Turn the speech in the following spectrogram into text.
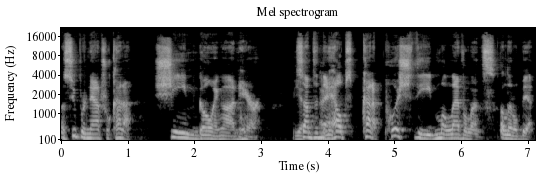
a supernatural kind of sheen going on here. yeah, Something I that mean- helps kind of push the malevolence a little bit.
